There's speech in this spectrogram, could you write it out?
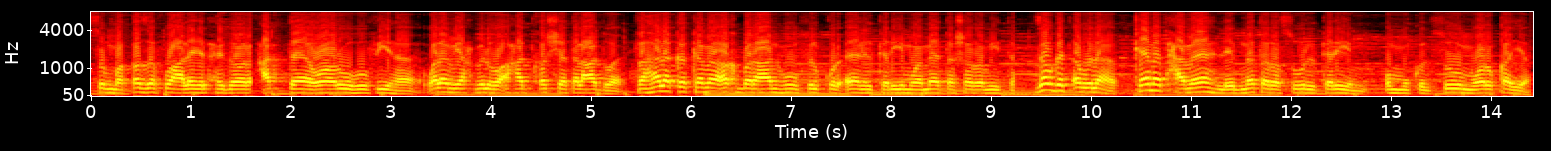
ثم قذفوا عليه الحجارة حتى واروه فيها ولم يحمله أحد خشية العدوى. فهلك كما أخبر عنه في القرآن الكريم ومات شر ميتا. زوجة أبو لهب كانت حماة لابنة الرسول الكريم أم كلثوم ورقية.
